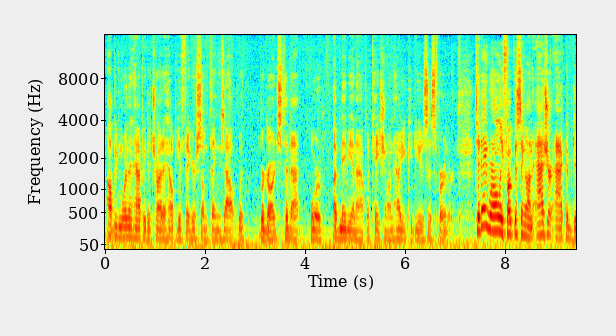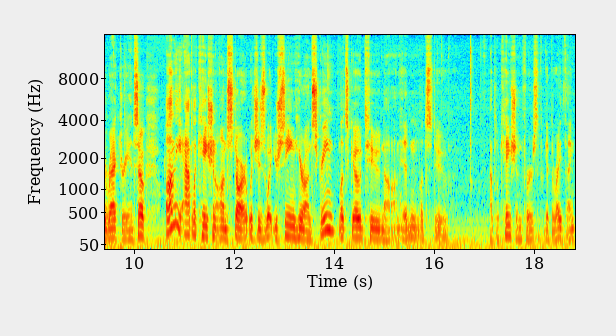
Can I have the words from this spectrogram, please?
I'll be more than happy to try to help you figure some things out with regards to that or uh, maybe an application on how you could use this further. Today we're only focusing on Azure Active Directory and so on the application on start which is what you're seeing here on screen let's go to not on hidden let's do application first if we get the right thing.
